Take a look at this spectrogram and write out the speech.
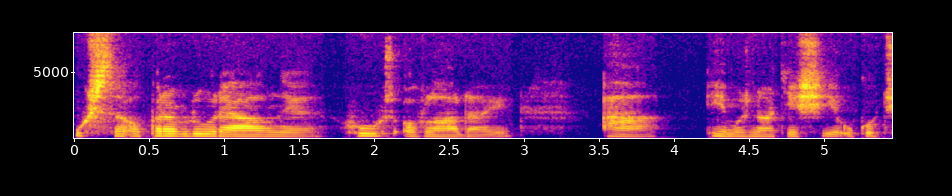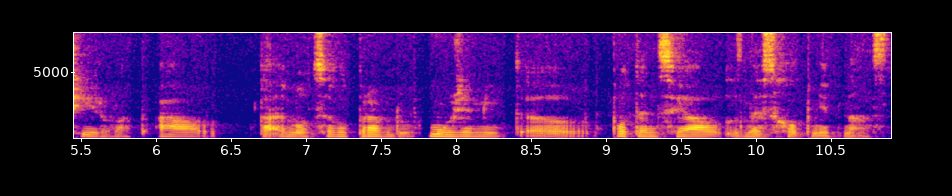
už se opravdu reálně hůř ovládají a je možná těžší je ukočírovat. A ta emoce opravdu může mít uh, potenciál zneschopnit nás.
